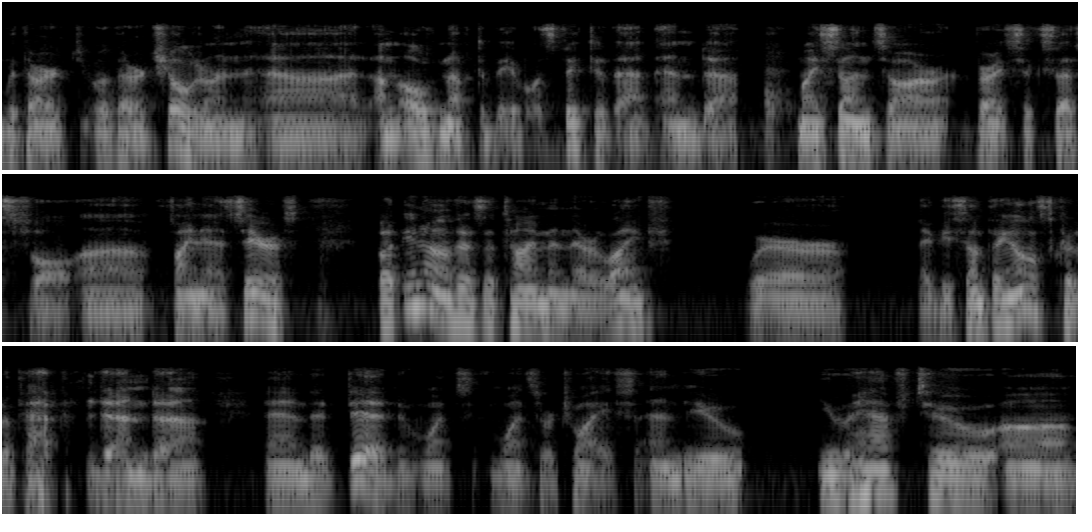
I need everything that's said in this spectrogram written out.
with our with our children. Uh, I'm old enough to be able to speak to that, and uh, my sons are very successful uh, financiers. But you know, there's a time in their life where maybe something else could have happened, and uh, and it did once once or twice, and you you have to. Uh,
